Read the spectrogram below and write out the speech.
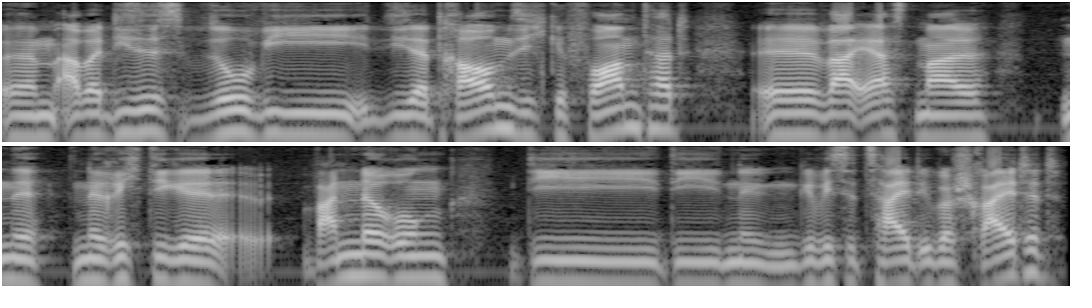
Ähm, aber dieses, so wie dieser Traum sich geformt hat, äh, war erstmal eine, eine richtige Wanderung, die, die eine gewisse Zeit überschreitet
